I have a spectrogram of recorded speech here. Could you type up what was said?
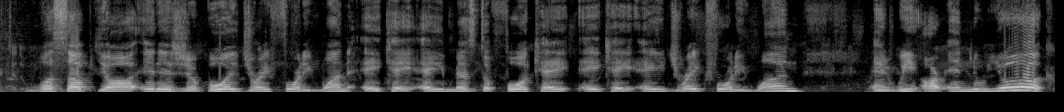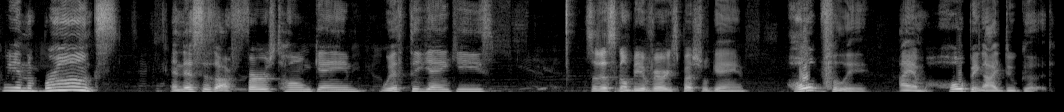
What's up, y'all? It is your boy Dre41, aka Mr. 4K, aka Dre41, and we are in New York. We in the Bronx, and this is our first home game with the Yankees. So this is gonna be a very special game. Hopefully, I am hoping I do good.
